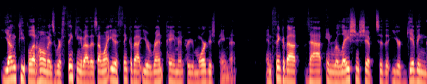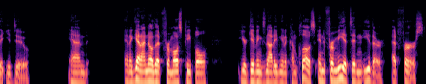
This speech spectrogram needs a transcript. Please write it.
young people at home as we're thinking about this, I want you to think about your rent payment or your mortgage payment and think about that in relationship to the your giving that you do. And and again, I know that for most people your giving's not even going to come close. And for me, it didn't either at first.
